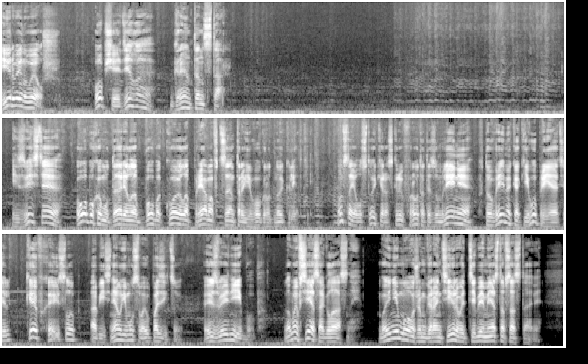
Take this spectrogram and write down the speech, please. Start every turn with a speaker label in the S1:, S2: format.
S1: Ирвин Уэлш. Общее дело Грентон Стар. Известие обухом ударило Боба Койла прямо в центр его грудной клетки. Он стоял у стойки, раскрыв рот от изумления, в то время как его приятель, Кев Хейслоп, объяснял ему свою позицию. «Извини, Боб, но мы все согласны. Мы не можем гарантировать тебе место в составе.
